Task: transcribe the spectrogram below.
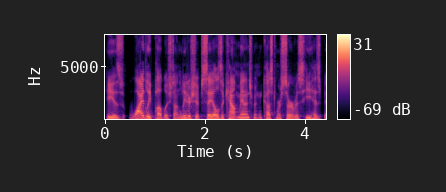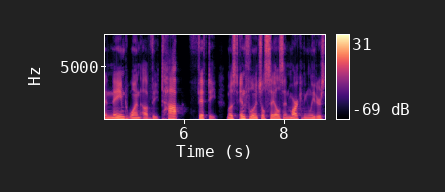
He is widely published on leadership, sales, account management, and customer service. He has been named one of the top 50 most influential sales and marketing leaders,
